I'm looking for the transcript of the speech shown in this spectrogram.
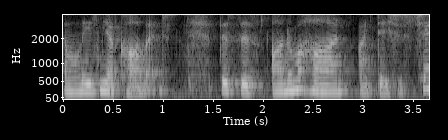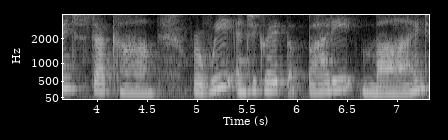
and leave me a comment. This is Anna Mahan, audaciouschanges.com, where we integrate the body, mind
